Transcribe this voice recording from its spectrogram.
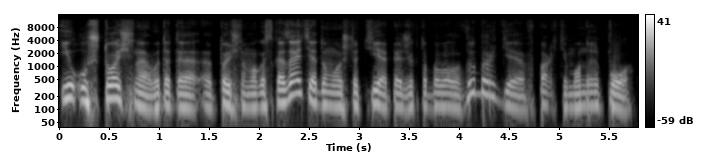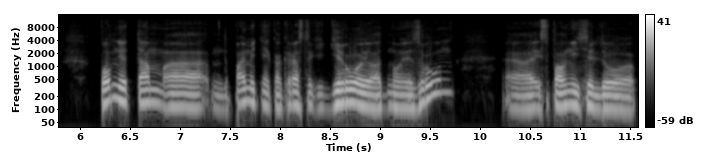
И уж точно, вот это э, точно могу сказать, я думаю, что те, опять же, кто бывал в Выборге, в парке Монрепо, помнят там а, памятник как раз-таки герою одной из рун, Э, исполнителю,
